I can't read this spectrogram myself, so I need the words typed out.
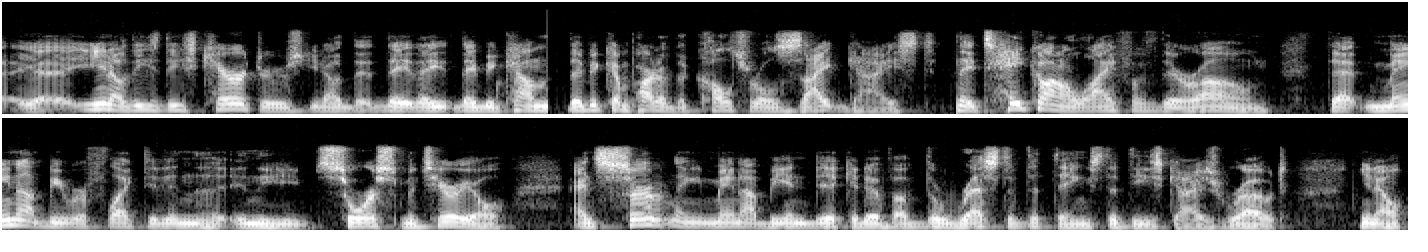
You know these these characters you know they, they they become they become part of the cultural zeitgeist. They take on a life of their own that may not be reflected in the in the source material and certainly may not be indicative of the rest of the things that these guys wrote. You know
